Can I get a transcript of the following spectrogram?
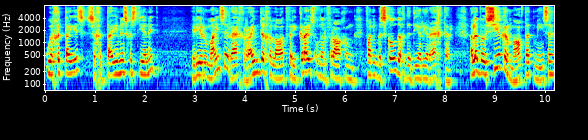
ooggetuies se getuienis gesteun het, het die Romeinse reg ruimte gelaat vir die kruisondervraging van die beskuldigde deur die regter. Hulle wou seker maak dat mense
